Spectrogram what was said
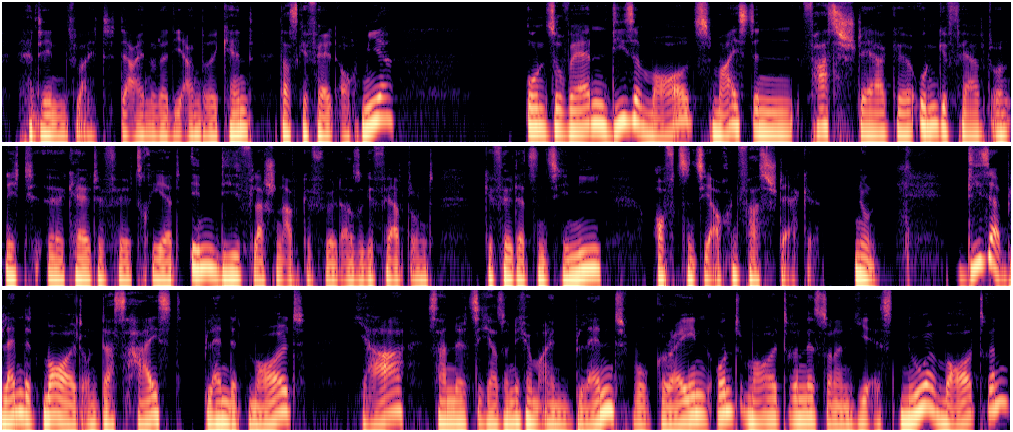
den vielleicht der ein oder die andere kennt, das gefällt auch mir. Und so werden diese Malts meist in Fassstärke, ungefärbt und nicht äh, kältefiltriert in die Flaschen abgefüllt. Also gefärbt und gefiltert sind sie nie. Oft sind sie auch in Fassstärke. Nun, dieser Blended Malt, und das heißt Blended Malt, ja, es handelt sich also nicht um einen Blend, wo Grain und Malt drin ist, sondern hier ist nur Malt drin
